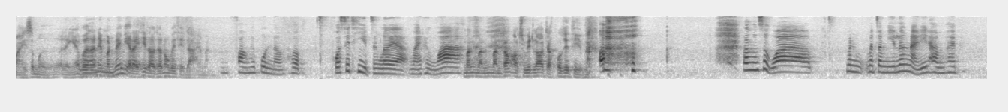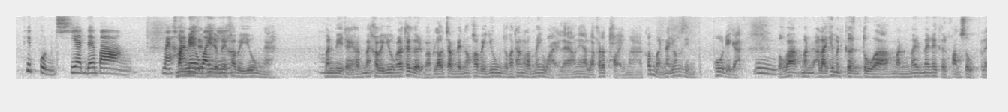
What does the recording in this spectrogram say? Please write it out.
หม่ๆเสมออะไรเงี้ยเพราะฉะนั้นเนี่ยมันไม่มีอะไรที่เราจะต้องไปเสียดายมัน ฟังพี่ปุ่นแล้วแบบโพสิทีฟจังเลยอะหมายถึงว่ามันมันมันต้องเอาชีวิตรอดจากโพซิทีฟเรารู้สึกว่ามันมันจะมีเรื่องไหนที่ทำให้พี่ปุ่นเครียดได้บ้างไหมมัคะนในมีแต่วัยพี่จะนี้ไม่เข้าไปยุ่งไง มันมีแต่ไม่เข้าไปยุ่งแล้วถ้าเกิดแบบเราจำเป็นต้องเข้าไปยุ่งจนกระทั่งเราไม่ไหวแล้วเนี่ยเราก็จะถอยมาก็เหมือนนายกสินพูดอีกอะอืมบอกว่ามันอะไรที่มันเกินตัวมันไม่ไม่ได้เกิดความสุขอะไร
